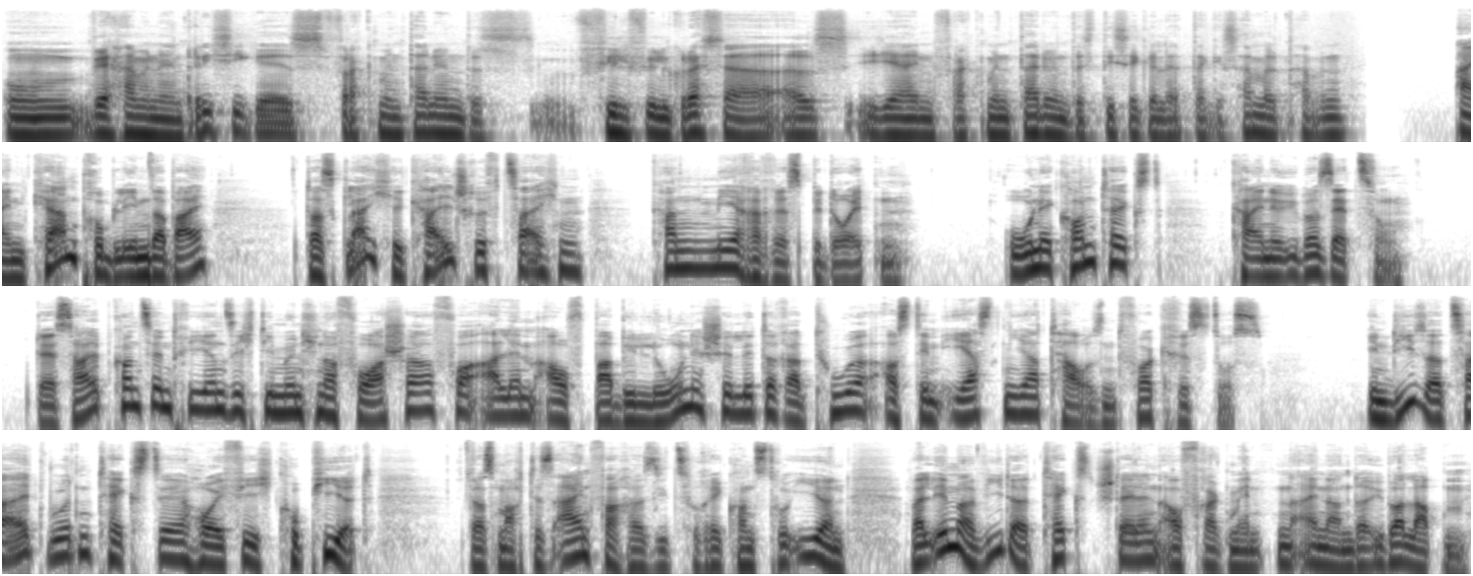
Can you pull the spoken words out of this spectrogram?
Und wir haben ein riesiges Fragmentarium, das viel, viel größer als je ein Fragmentarium, das diese Gelehrten gesammelt haben. Ein Kernproblem dabei, das gleiche Keilschriftzeichen kann mehreres bedeuten. Ohne Kontext keine Übersetzung. Deshalb konzentrieren sich die Münchner Forscher vor allem auf babylonische Literatur aus dem ersten Jahrtausend vor Christus. In dieser Zeit wurden Texte häufig kopiert. Das macht es einfacher, sie zu rekonstruieren, weil immer wieder Textstellen auf Fragmenten einander überlappen.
